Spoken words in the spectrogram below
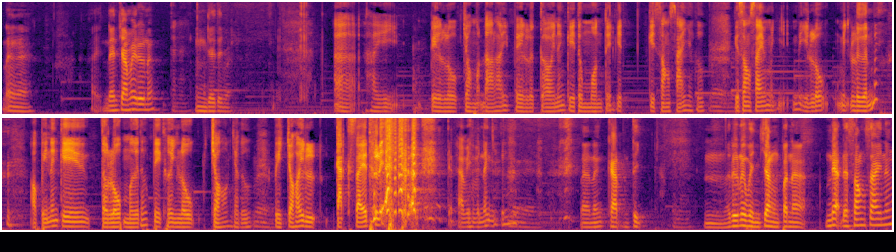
ហ្នឹងហើយហើយណែនចាំឯរឿងហ្នឹងនិយាយតិចមើលអឺហើយពេលលោកចុះមកដល់ហើយពេលលើកក្រោយហ្នឹងគេទៅមុនទៀតគេ គេសង្ស័យគឺគេសង្ស័យមិនមិនលោកមិនលឿនមិនអពីហ្នឹងគេទៅលោបមើលទៅពេលឃើញលោកចោះចាគឺពេលចោះឲ្យកាត់ខ្សែធ្លាក់គេថាមានប៉ុណ្្នឹងគឺតែហ្នឹងកាត់បន្តិចរឿងនេះវាអញ្ចឹងប៉ុន្តែអ្នកដែលសង្ស័យហ្នឹង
